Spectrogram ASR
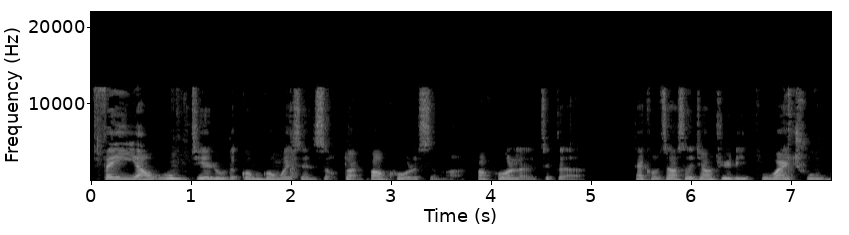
非药物介入的公共卫生手段，包括了什么？包括了这个戴口罩、社交距离、不外出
